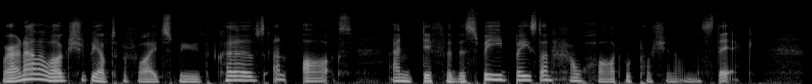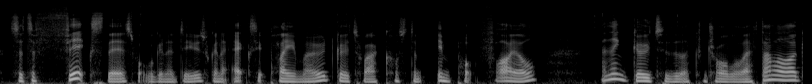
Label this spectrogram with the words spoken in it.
where an analog should be able to provide smooth curves and arcs and differ the speed based on how hard we're pushing on the stick. So to fix this, what we're going to do is we're going to exit play mode, go to our custom input file, and then go to the controller left analog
